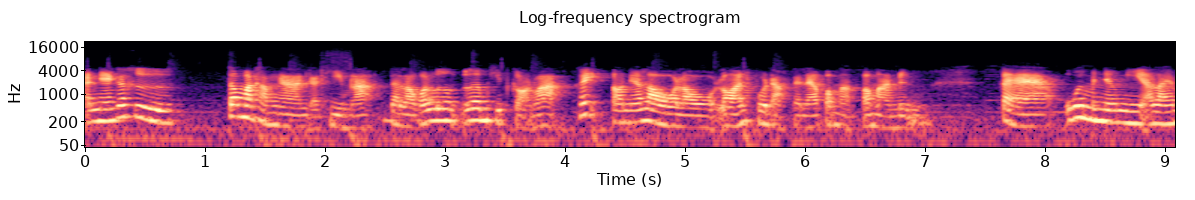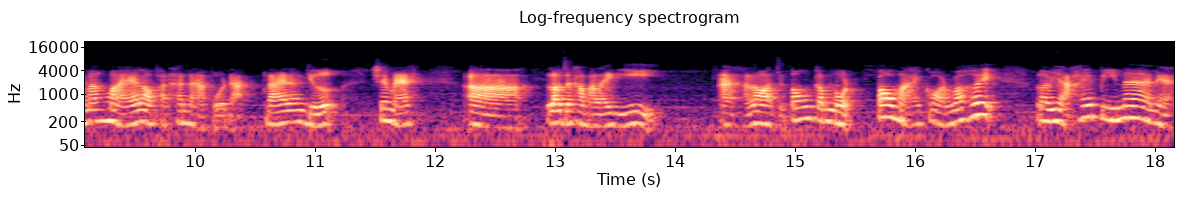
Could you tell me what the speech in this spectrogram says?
อันนี้ก็คือต้องมาทำงานกับทีมละ แต่เราก็เริ่มเริ่มคิดก่อนว่า เฮ้ย ตอนนี้เราเรา launch product ไปแล้วประมาณประมาณหนึ่ง แต่อุ้ยมันยังมีอะไรมากมายให้เราพัฒนา product ได้ตั้งเยอะ ใช่ไหมอ่าเราจะทำอะไรดีอะเราอาจจะต้องกำหนดเป้าหมายก่อนว่า เฮ้ย เราอยากให้ปีหน้าเนี่ย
